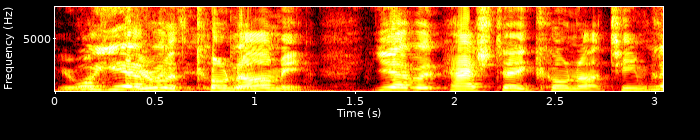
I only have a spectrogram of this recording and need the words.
You're Well, with, yeah, you're but- with Konami. Yeah, but Hashtag Kona, Team no,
